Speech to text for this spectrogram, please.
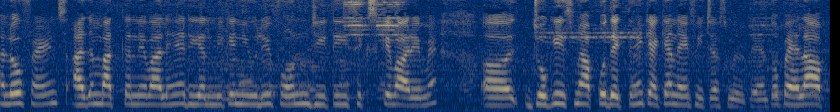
हेलो फ्रेंड्स आज हम बात करने वाले हैं रियलमी के newly phone G T six के बारे में जो कि इसमें आपको देखते हैं क्या क्या नए फीचर्स मिलते हैं। तो पहला आप,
